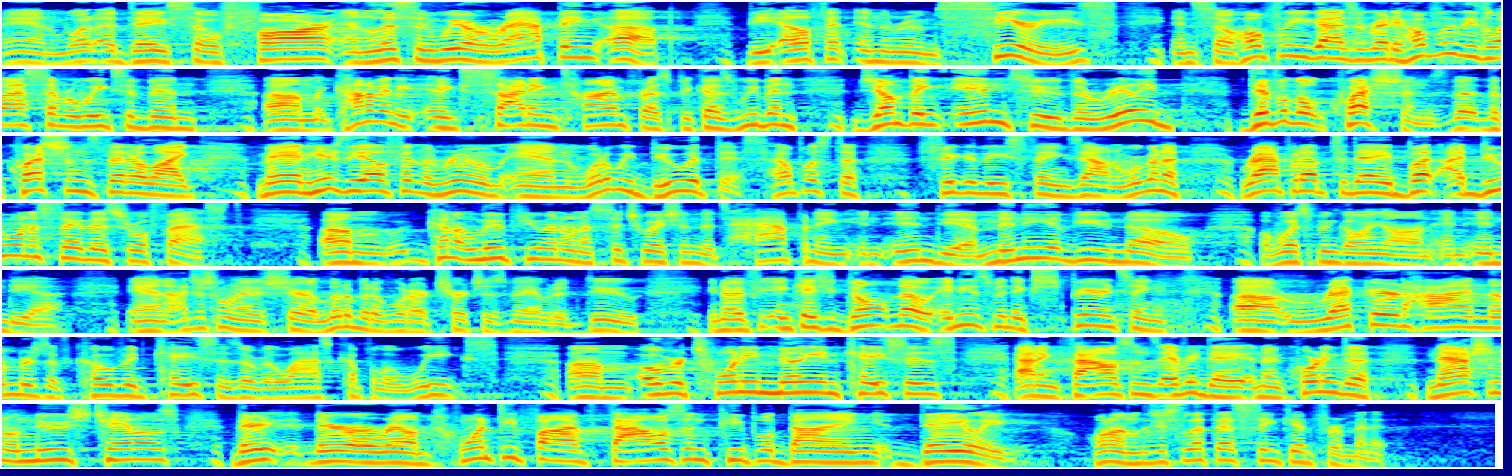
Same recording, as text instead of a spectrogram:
Man, what a day so far. And listen, we are wrapping up the Elephant in the Room series. And so hopefully you guys are ready. Hopefully these last several weeks have been um, kind of an, an exciting time for us because we've been jumping into the really difficult questions, the, the questions that are like, man, here's the elephant in the room, and what do we do with this? Help us to figure these things out. And we're going to wrap it up today, but I do want to say this real fast um, kind of loop you in on a situation that's happening in India. Many of you know of what's been going on in India, and I just wanted to share a little bit of what our church has been able to do. You know, if, in case you don't know, India's been experiencing uh, record high numbers of COVID cases over the last couple of weeks. Um, over 20 million cases, adding thousands every day. And according to national news channels, there, there are around 25,000 people dying daily. Hold on, just let that sink in for a minute.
